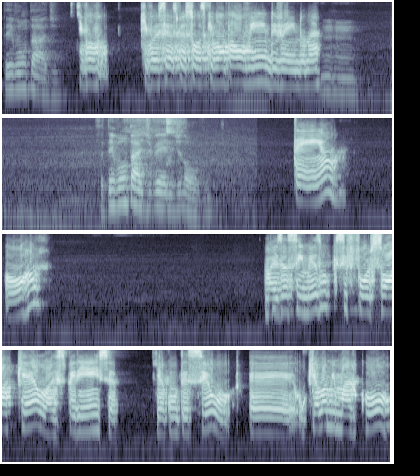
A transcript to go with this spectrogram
Tem vontade. Que, vão, que vai ser as pessoas que vão estar tá ouvindo e vendo, né? Uhum. Você tem vontade de ver ele de novo? Tenho. Honra. Mas assim, mesmo que se for só aquela experiência que aconteceu, é, o que ela me marcou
